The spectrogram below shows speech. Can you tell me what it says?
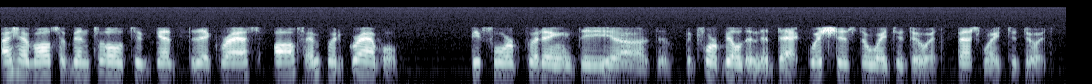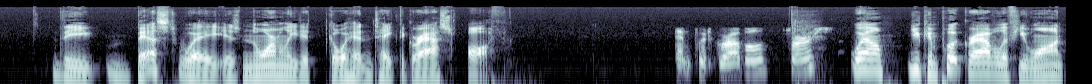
I have also been told to get the grass off and put gravel before putting the, uh, the before building the deck. Which is the way to do it? Best way to do it. The best way is normally to go ahead and take the grass off. And put gravel first. Well, you can put gravel if you want,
